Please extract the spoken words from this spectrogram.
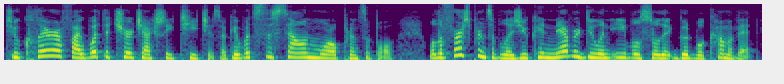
to clarify what the church actually teaches. Okay, what's the sound moral principle? Well, the first principle is you can never do an evil so that good will come of it.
